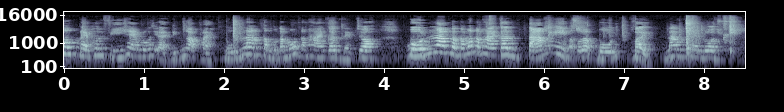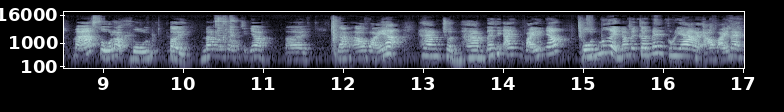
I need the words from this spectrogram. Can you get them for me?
không đẹp hơi phí cho em luôn chị này đính ngọc này 45 tầm độ 51 52 cân, đẹp chưa? 45 tầm 51 52 cân. 80 nghìn, mã số là 475 cho em luôn. Mã số là 475 cho em chị nhá. Đây dáng áo váy ạ hàng chuẩn hàn đây thì anh váy đây nhá. 40 50 cân made in Korea này áo váy này.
